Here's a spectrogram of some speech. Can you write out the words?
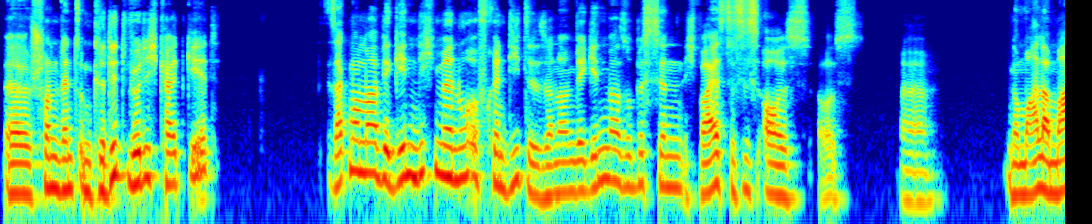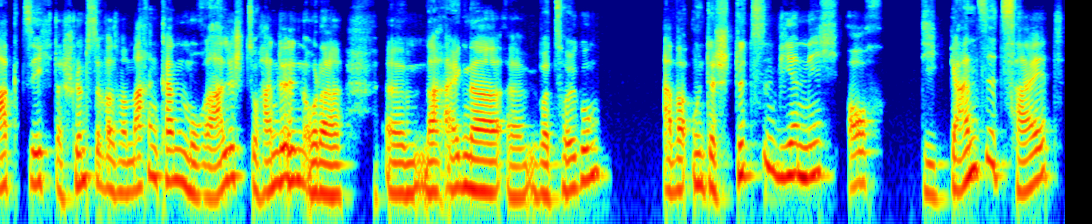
äh, schon wenn es um Kreditwürdigkeit geht. Sag mal mal, wir gehen nicht mehr nur auf Rendite, sondern wir gehen mal so ein bisschen, ich weiß, das ist aus, aus äh, normaler Marktsicht das Schlimmste, was man machen kann, moralisch zu handeln oder ähm, nach eigener äh, Überzeugung. Aber unterstützen wir nicht auch die ganze Zeit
